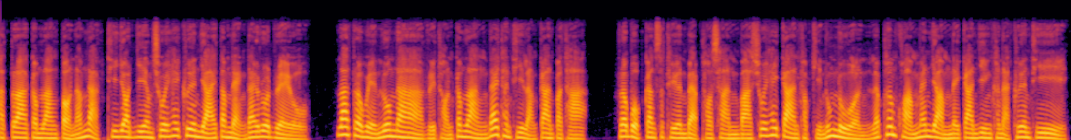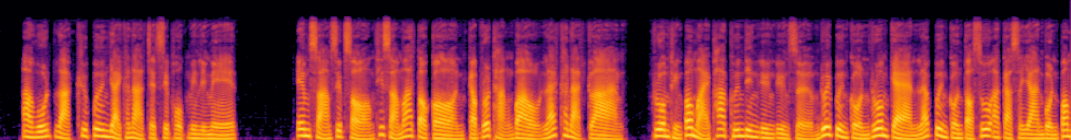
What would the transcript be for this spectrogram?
อัตรากำลังต่อน้ำหนักที่ยอดเยี่ยมช่วยให้เคลื่อนย้ายตำแหน่งได้รวดเร็ว ลาดตระเวนล่วงหน้าหรือถอนกำลังได้ทันทีหลังการปะทะ ระบบการสะเทือนแบบทอชันบาช่วยให้การขับขี่นุ่มนวลและเพิ่มความแม่นยำในการยิงขณะเคลื่อนที่ อาวุธหลักคือปืนใหญ่ขนาด 76มิลลิเมตร M32 ที่สามารถต่อกรกับรถถังเบาและขนาดกลาง รวมถึงเป้าหมายภาคพื้นดินอื่น ๆ เสริมด้วยปืนกลร่วมแกนและปืนกลต่อสู้อากาศยานบนป้อม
